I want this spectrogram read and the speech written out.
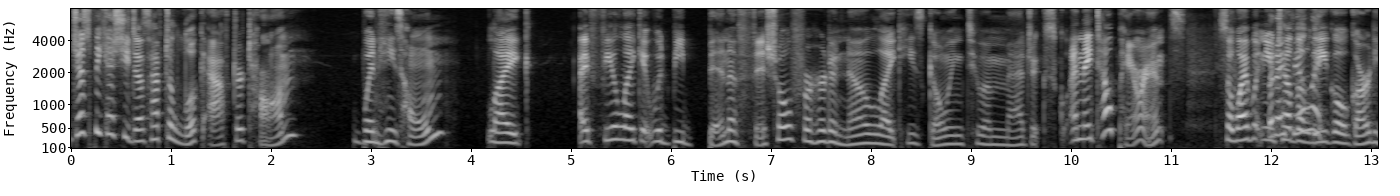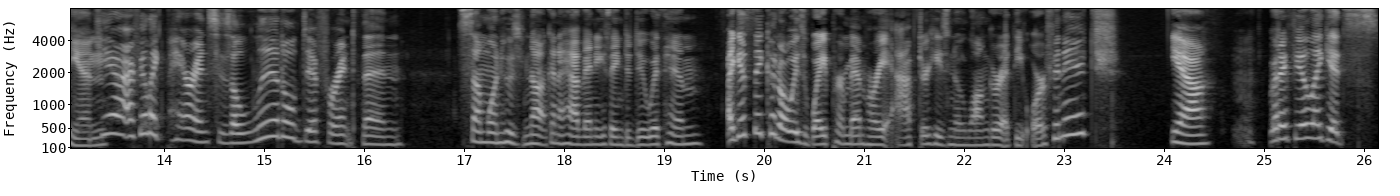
Just because she does have to look after Tom when he's home, like I feel like it would be beneficial for her to know like he's going to a magic school. And they tell parents. So why wouldn't you But tell the like- legal guardian? Yeah, I feel like parents is a little different than someone who's not going to have anything to do with him. I guess they could always wipe her memory after he's no longer at the orphanage. Yeah. But I feel like it's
